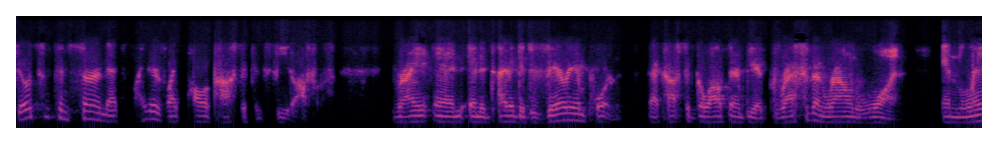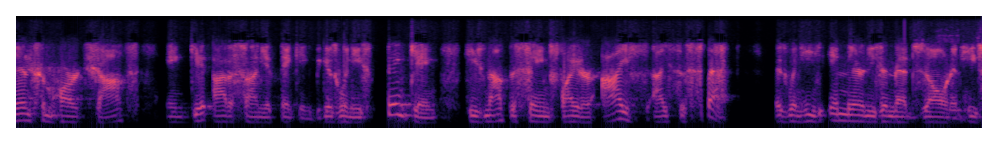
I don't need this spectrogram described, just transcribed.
showed some concern that fighters like Paulo Costa can feed off of, right? And and it, I think it's very important that Costa go out there and be aggressive in round one and land some hard shots and get Adesanya thinking because when he's thinking, he's not the same fighter I I suspect as when he's in there and he's in that zone and he's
